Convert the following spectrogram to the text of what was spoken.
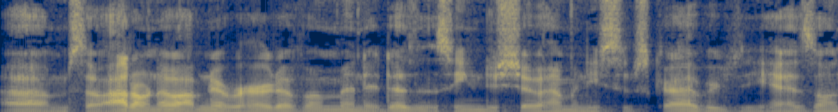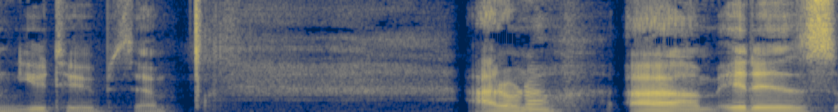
Um, so I don't know. I've never heard of him, and it doesn't seem to show how many subscribers he has on YouTube. So I don't know. Um, it is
